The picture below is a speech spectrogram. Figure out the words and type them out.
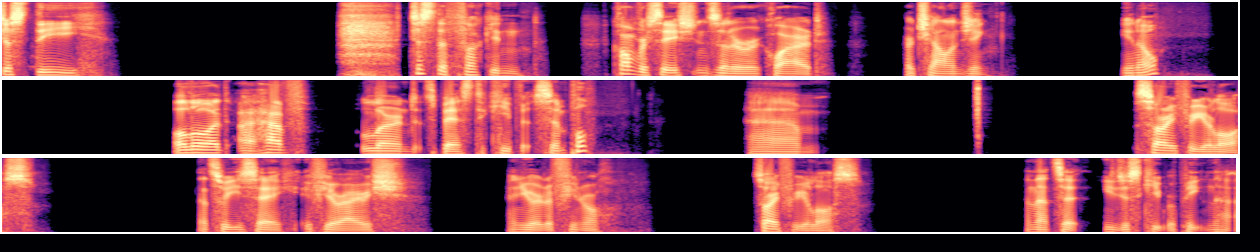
just the just the fucking conversations that are required are challenging. You know? Although I, I have learned it's best to keep it simple. Um, sorry for your loss. That's what you say if you're Irish and you're at a funeral. Sorry for your loss. And that's it. You just keep repeating that.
